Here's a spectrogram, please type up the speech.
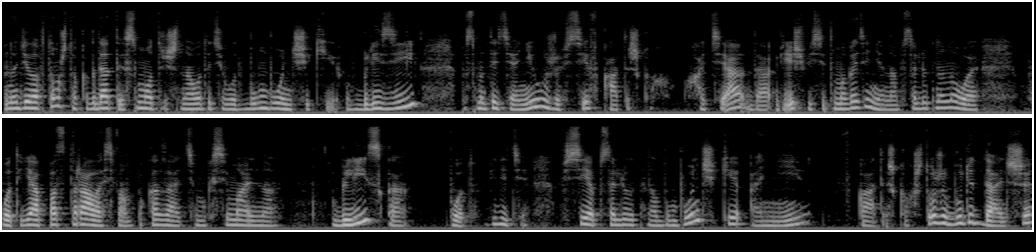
но дело в том, что когда ты смотришь на вот эти вот бомбончики вблизи, посмотрите, они уже все в катышках хотя, да, вещь висит в магазине, она абсолютно новая. Вот, я постаралась вам показать максимально близко. Вот, видите, все абсолютно бомбончики, они в катышках. Что же будет дальше?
